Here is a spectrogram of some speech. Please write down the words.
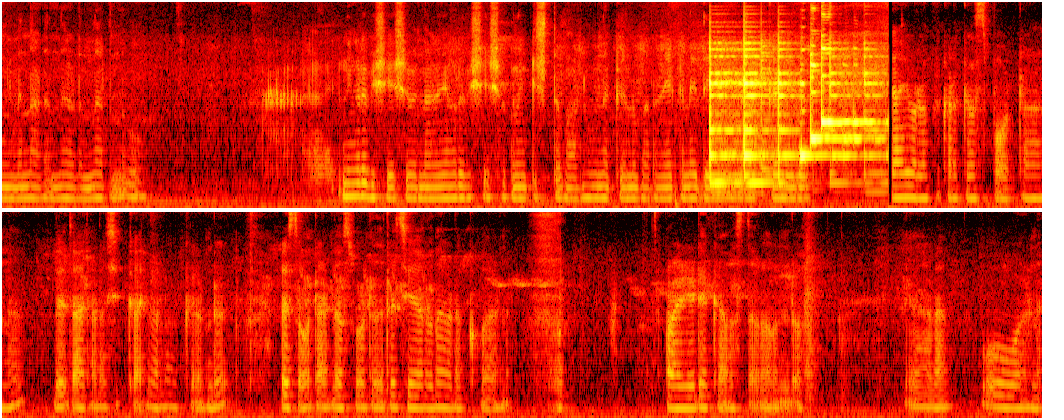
ഇങ്ങനെ നടന്ന് നടന്ന് നടന്ന് പോകും. നിങ്ങളുടെ വിശേഷം എന്നാണ് ഞങ്ങളുടെ വിശേഷമൊക്കെ നിങ്ങൾക്ക് ഇഷ്ടമാണ് എന്നൊക്കെ ഒന്ന് പറഞ്ഞേക്കണേ. ശിക്കാരി വെള്ളമൊക്കെ കിടക്കുന്ന സ്പോട്ടാണ് ഇത് ധാരാളം ശിക്കാരി വെള്ളമൊക്കെ ഉണ്ട്. റിസോർട്ടാണ്. റിസോർട്ട് ചേർന്ന് കിടക്കുവാണ്. വഴിയുടെയൊക്കെ അവസ്ഥ ഉണ്ടോ ഇതാണ് പോവാണ്.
